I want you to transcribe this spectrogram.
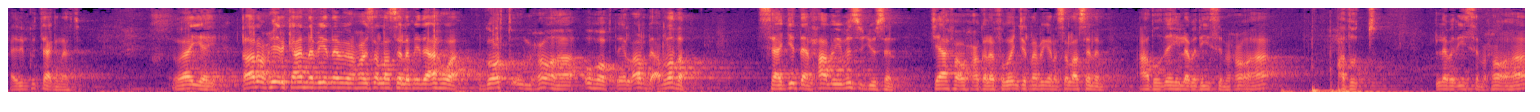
ha idinku taagnaato. Waayahay qaala wuxuu yihi kaan nabiga nabiga mxamed sal slm idaa ahwa. Goorta uu muxuu ahaa u hoobtay ilardi arlada saajidan xaal ima sujuudsan jaafa waxaa kala fogan jir nabigana sal slm cadudehi labadiisa muxuu ahaa cadud labadiisa muxuu ahaa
